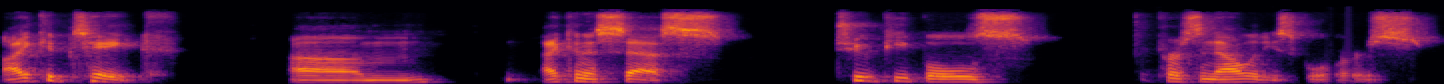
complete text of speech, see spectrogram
I could take, um, I can assess two people's personality scores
